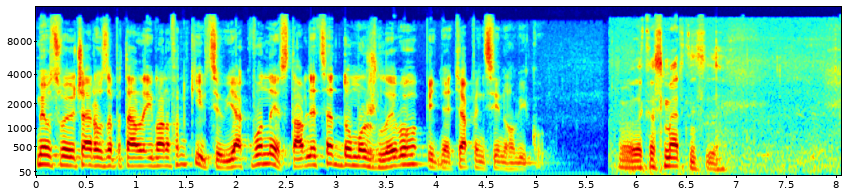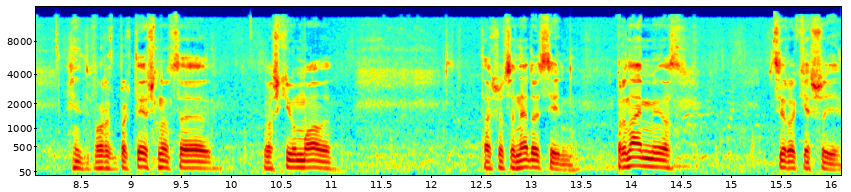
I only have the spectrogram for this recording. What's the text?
Ми у свою чергу запитали івано-франківців, як вони ставляться до можливого підняття пенсійного віку. Велика смертність іде. І практично це важкі умови. Так що це недоцільно. Принаймні ці роки, що є.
